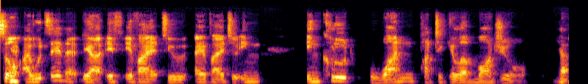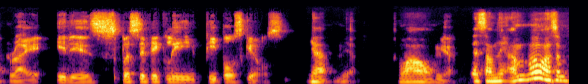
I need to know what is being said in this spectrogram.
so i would say that yeah if, if i had to if i had to in, include one particular module Yeah. right it is specifically people skills Yeah, yeah. Wow. Yeah. That's something I'm oh, I'm,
